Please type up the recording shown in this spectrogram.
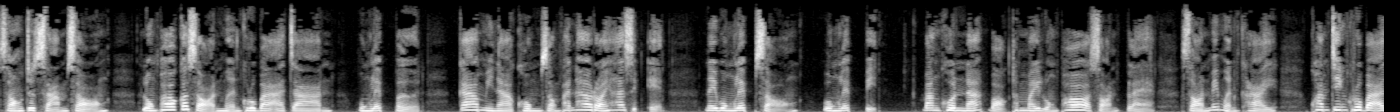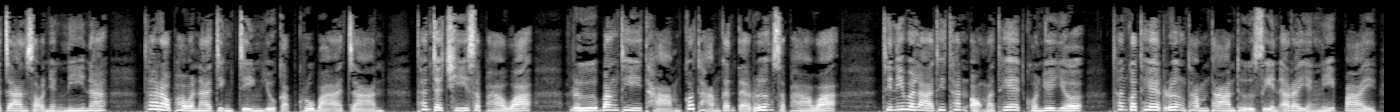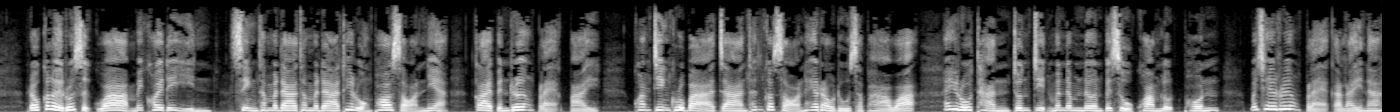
2.32 หลวงพ่อก็สอนเหมือนครูบาอาจารย์ วงเล็บเปิด 9 มีนาคม 2551 ในวงเล็บสอง วงเล็บปิด บางคนนะ บอกทำไมหลวงพ่อสอนแปลก สอนไม่เหมือนใคร ความจริงครูบาอาจารย์สอนอย่างนี้นะ ถ้าเราภาวนาจริง ๆ อยู่กับครูบาอาจารย์ ท่านจะชี้สภาวะ หรือบางทีถามก็ถามกันแต่เรื่องสภาวะ ทีนี้เวลาที่ท่านออกมาเทศคนเยอะๆ ท่านก็เทศเรื่องทำทานถือศีลอะไรอย่างนี้ไป เราก็เลยรู้สึกว่าไม่ค่อยได้ยิน สิ่งธรรมดาธรรมดาที่หลวงพ่อสอนเนี่ย กลายเป็นเรื่องแปลกไป ความจริงครูบาอาจารย์ท่านก็สอนให้เราดูสภาวะ ให้รู้ทันจนจิตมันดำเนินไปสู่ความหลุดพ้น ไม่ใช่เรื่องแปลกอะไรนะ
